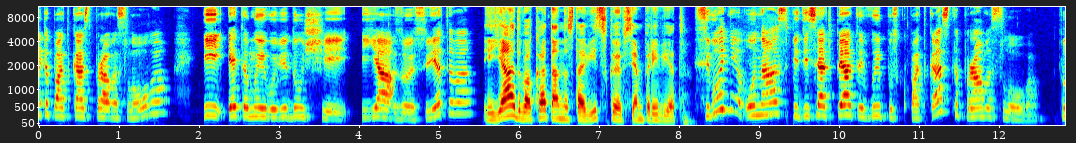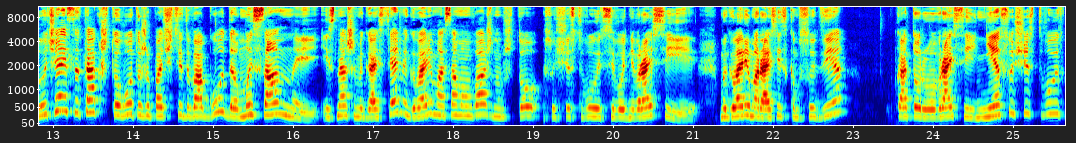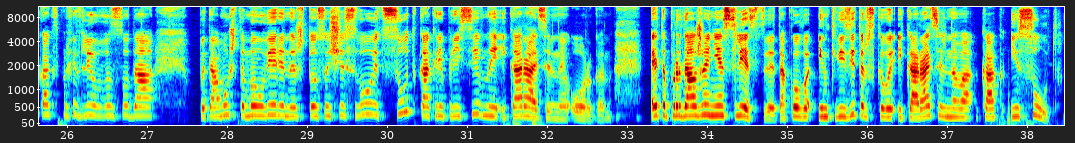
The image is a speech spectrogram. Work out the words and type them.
Это подкаст «Право слова», и это мы его ведущие, я Зоя Светова. И я адвокат Анна Ставицкая. Всем привет! Сегодня у нас 55-й выпуск подкаста «Право слова». Получается так, что вот уже почти два года мы с Анной и с нашими гостями говорим о самом важном, что существует сегодня в России. Мы говорим о российском суде, которого в России не существует как справедливого суда потому что мы уверены, что существует суд как репрессивный и карательный орган. Это продолжение следствия, такого инквизиторского и карательного, как и суд.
